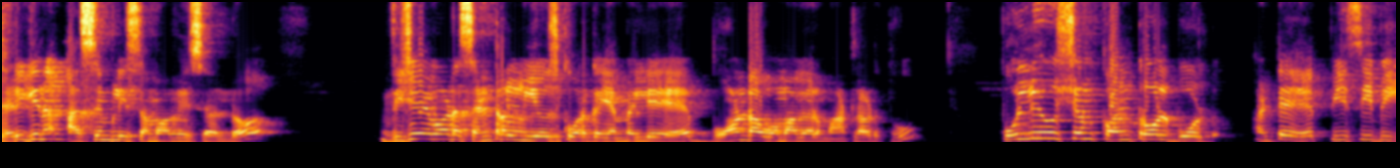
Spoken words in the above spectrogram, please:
జరిగిన అసెంబ్లీ సమావేశాల్లో విజయవాడ సెంట్రల్ నియోజకవర్గ ఎమ్మెల్యే బోండా ఉమా గారు మాట్లాడుతూ పొల్యూషన్ కంట్రోల్ బోర్డ్ అంటే పీసీబీ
